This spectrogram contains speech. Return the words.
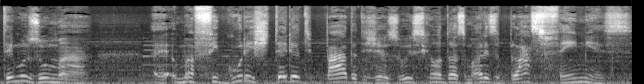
Temos uma, é, uma figura estereotipada de Jesus que é uma das maiores blasfêmias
